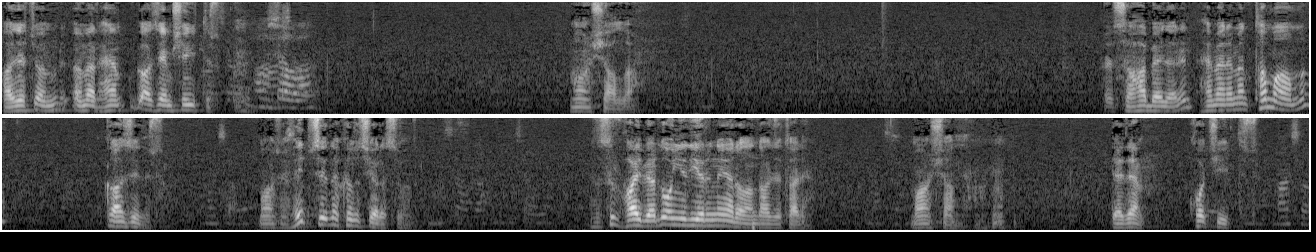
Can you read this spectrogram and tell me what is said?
Hazreti Ömer, hem gazi hem şehittir. Maşallah. Maşallah. E, sahabelerin hemen hemen tamamı gazidir. Maşallah. Hepsinde kılıç yarası var. Sırf Hayber'de 17 yerine yaralandı Hazreti Ali. Maşallah. Dedem. Koç yiğittir. Maşallah.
